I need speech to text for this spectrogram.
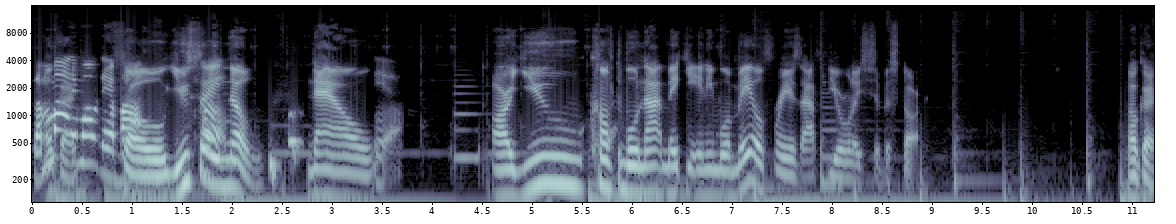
Somebody Okay. want that box. So you say Huh. no. Now, yeah. are you comfortable not making any more male friends after your relationship is started? Okay.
